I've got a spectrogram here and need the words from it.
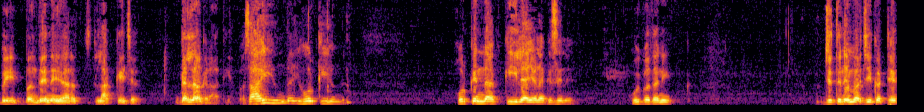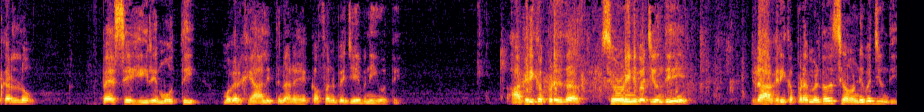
ਵੀ ਬੰਦੇ ਨੇ ਯਾਰ, ਇਲਾਕੇ 'ਚ ਗੱਲਾਂ ਕਰਾਤੀਆਂ ਬਸ ਆਹੀ ਹੁੰਦਾ ਜੀ ਹੋਰ ਕੀ ਹੁੰਦਾ ਹੋਰ ਕਿੰਨਾ ਕੀ ਲੈ ਜਾਣਾ ਕਿਸੇ ਨੇ ਕੋਈ ਪਤਾ ਨਹੀਂ जितने मर्जी इकट्ठे कर लो पैसे हीरे मोती मगर ख्याल इतना रहे कफन पे जेब नहीं होती ਆਖਰੀ ਕੱਪੜੇ ਤੇ ਤਾਂ ਸਿਉਣੀ ਨਹੀਂ ਵੱਜੀ ਹੁੰਦੀ ਜਿਹੜਾ ਆਖਰੀ ਕੱਪੜਾ ਮਿਲਦਾ ਉਹ ਸਿਉਣ ਨਹੀਂ ਵੱਜੀ ਹੁੰਦੀ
